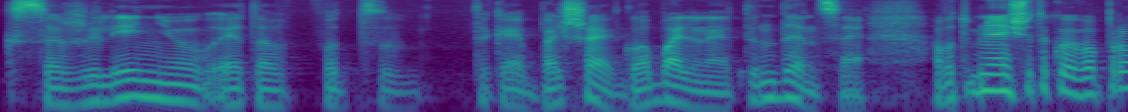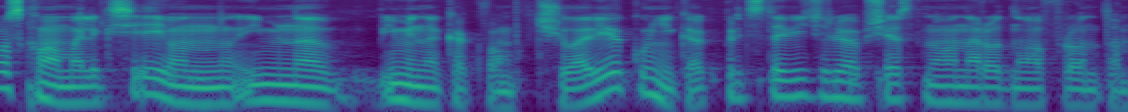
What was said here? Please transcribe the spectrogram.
к сожалению, это вот такая большая глобальная тенденция. А вот у меня еще такой вопрос к вам, Алексей, он именно, именно как вам к человеку, не как представителю Общественного народного фронта.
